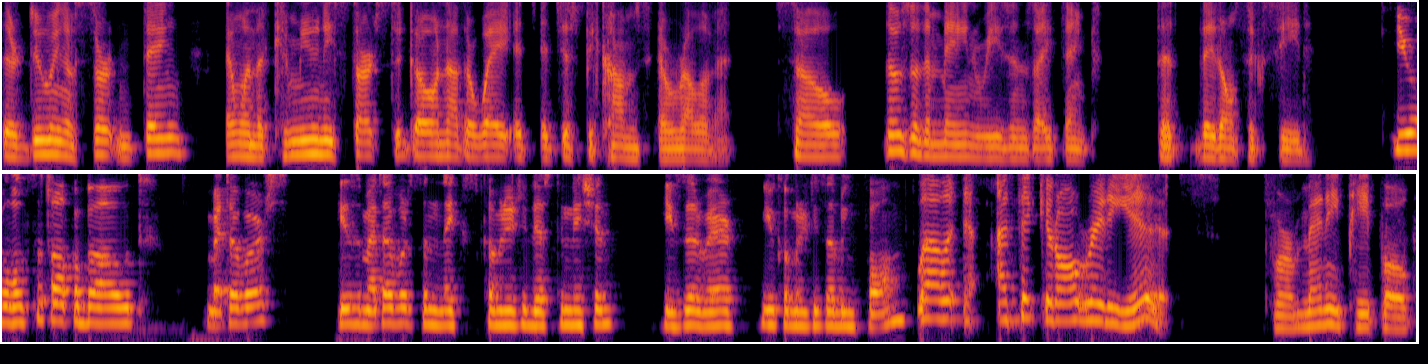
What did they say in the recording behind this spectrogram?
they're doing a certain thing, and when the community starts to go another way, it, it just becomes irrelevant. So those are the main reasons I think that they don't succeed. You also talk about metaverse. Is metaverse the next community destination? Is there where new communities are being formed? Well, I think it already is. For many people,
